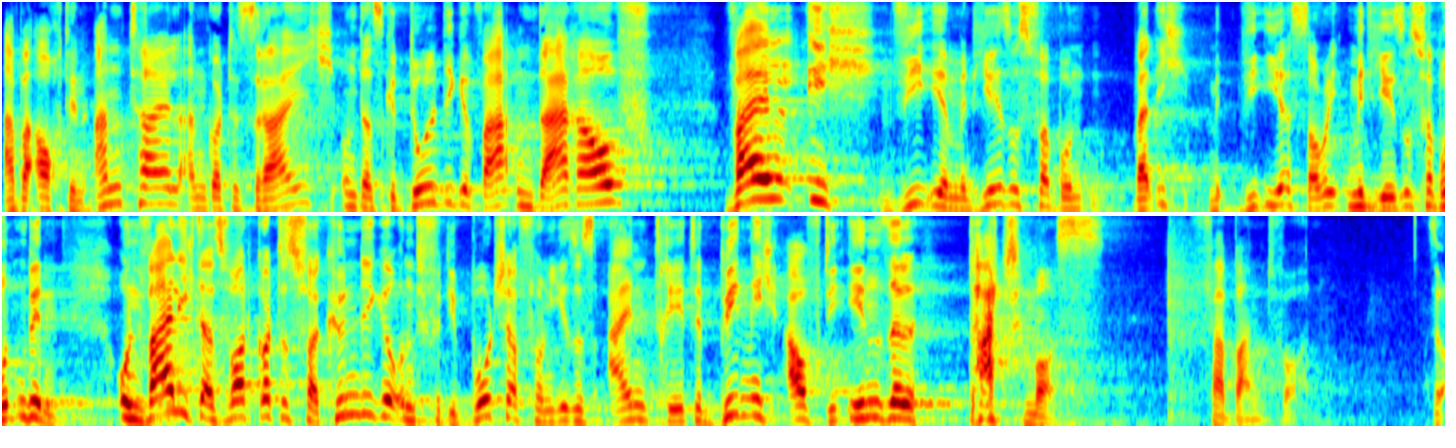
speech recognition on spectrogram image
aber auch den Anteil an Gottes Reich und das geduldige Warten darauf, weil ich, wie ihr mit Jesus verbunden, weil ich, wie ihr, sorry, mit Jesus verbunden bin. Und weil ich das Wort Gottes verkündige und für die Botschaft von Jesus eintrete, bin ich auf die Insel Patmos verbannt worden. So.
